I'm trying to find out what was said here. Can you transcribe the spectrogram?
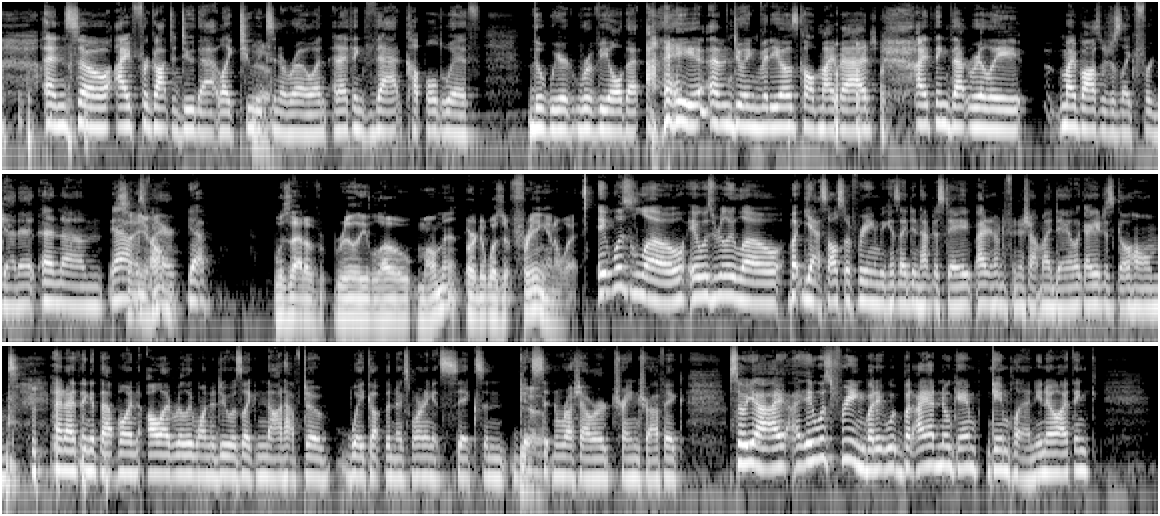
and so I forgot to do that like two weeks in a row, and and I think that coupled with the weird reveal that I am doing videos called My Vag. I think that really my boss was just like forget it and um yeah, Sent I was fired. home. Yeah. Was that a really low moment, or was it freeing in a way? It was low. It was really low, but yes, also freeing because I didn't have to stay. I didn't have to finish out my day. Like I could just go home. and I think at that point, all I really wanted to do was like not have to wake up the next morning at six and get Yeah. sit in rush hour train traffic. So yeah, I, I it was freeing, but it but I had no game game plan. You know, I think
